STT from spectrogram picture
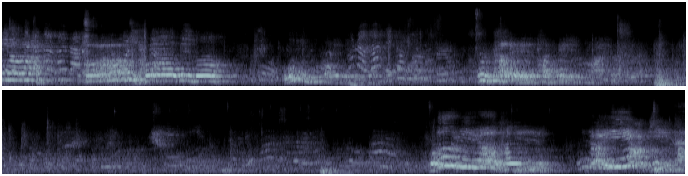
には遠い方にも運命疲れ果てます。海を入る、ないやきが。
